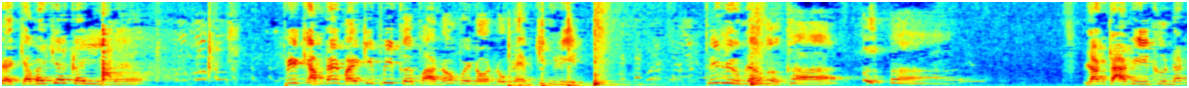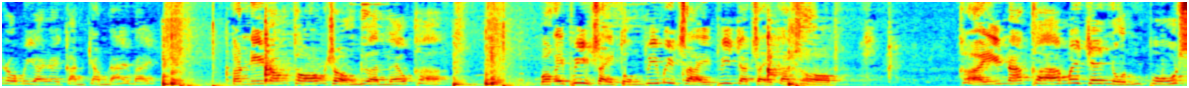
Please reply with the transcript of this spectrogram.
แดดจะไม่เชื่อใครอีกแล้ว พี่จำได้ไหมที่พี่เคยพาน้องไปนอนโรงแรมจิ้งหรีดพี่ลืมแล้วเหรอคะ หลังจากดีคืนนั้นเรามีอะไรกันจำได้ไหม ตอนนี้น้องท้องสองเดือนแล้วค่ะ บอกให้พี่ใส่ถุงพี่ไม่ใส่ พี่จะใส่กระสอบ ไข่นะคะ ไม่ใช่หนุนปูส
